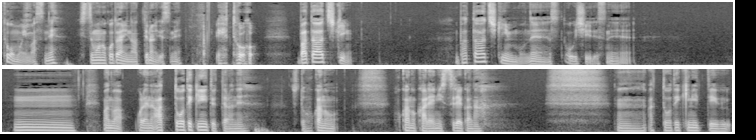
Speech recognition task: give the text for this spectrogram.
と思いますね。質問の答えになってないですね。えっと、バターチキン。バターチキンもね、美味しいですね。うーん。まあまあ、これね、圧倒的にって言ったらね、ちょっと他の、他のカレーに失礼かな。うん、圧倒的にっていう、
